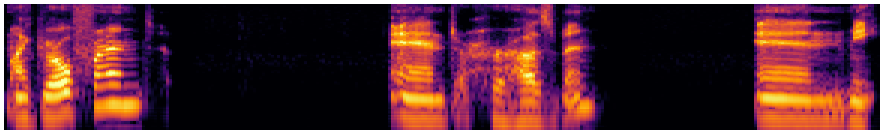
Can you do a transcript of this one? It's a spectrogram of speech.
my girlfriend and her husband and me.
